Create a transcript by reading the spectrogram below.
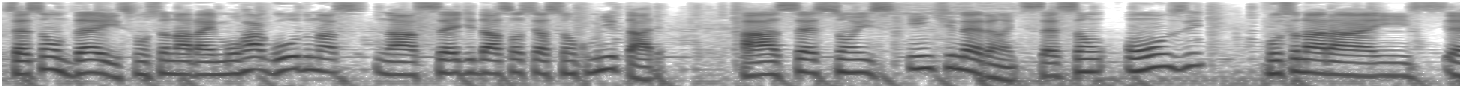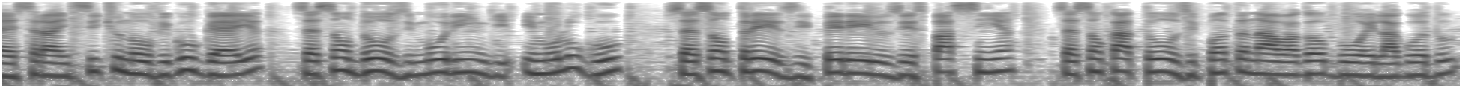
Seção 10 funcionará em Morragudo, na, na sede da Associação Comunitária. As sessões itinerantes. Seção 11 funcionará em, é, será em Sítio Novo e Gurgueia. Seção 12, Moringue e Mulugu. Seção 13, Pereiros e Espacinha. Seção 14, Pantanal, Água Boa e Lagoa do,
